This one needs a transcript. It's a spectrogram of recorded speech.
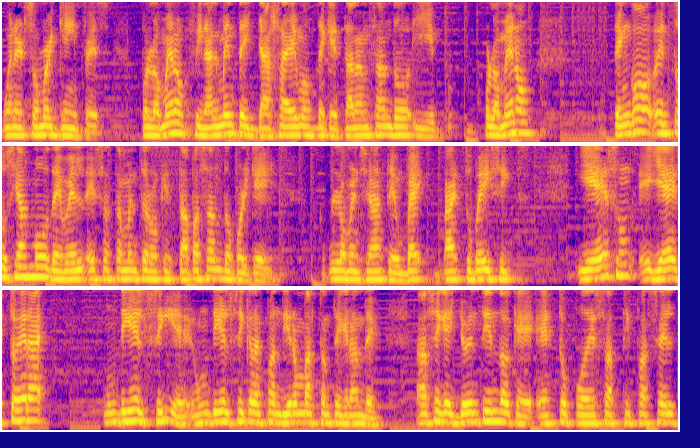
o el Summer Game Fest. Por lo menos finalmente ya sabemos de que está lanzando y por lo menos tengo entusiasmo de ver exactamente lo que está pasando porque lo mencionaste, un back, to basics. Y, es un, y esto era un DLC, un DLC que lo expandieron bastante grande. Así que yo entiendo que esto puede satisfacer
